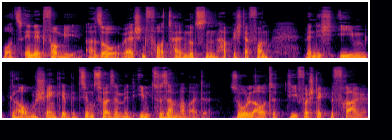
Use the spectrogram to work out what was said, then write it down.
What's in it for me? Also, welchen Vorteil Nutzen habe ich davon, wenn ich ihm Glauben schenke bzw. mit ihm zusammenarbeite? So lautet die versteckte Frage.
